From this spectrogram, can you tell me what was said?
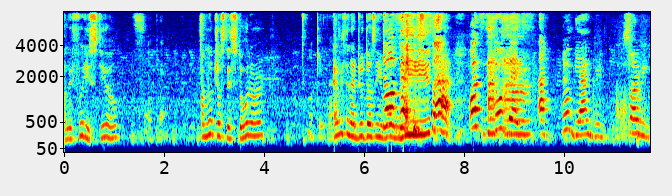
I'm a foodie still. It's okay. I'm not just a stoner. Okay, sir. Everything I do doesn't Don't involve vex, weed. sir. What is it? Don't Ah. vex. Ah, don't be angry. Sorry.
